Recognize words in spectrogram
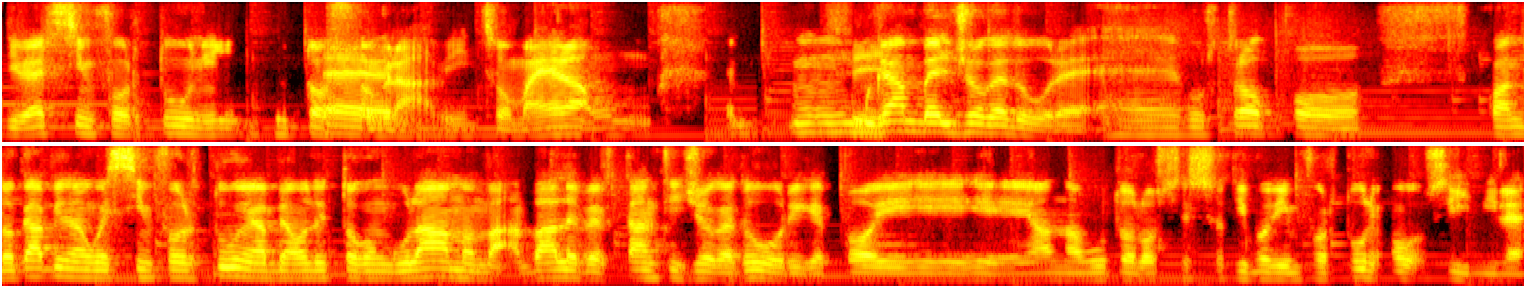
diversi infortuni piuttosto eh. gravi. Insomma, era un, un sì. gran bel giocatore. Eh, purtroppo quando capitano questi infortuni, abbiamo detto con Gulam, ma vale per tanti giocatori che poi hanno avuto lo stesso tipo di infortuni o simile.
